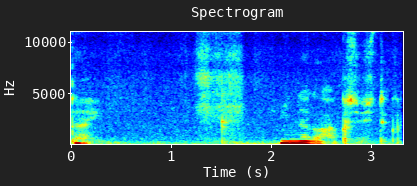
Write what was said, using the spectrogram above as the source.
たい。みんなが拍手してくれ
